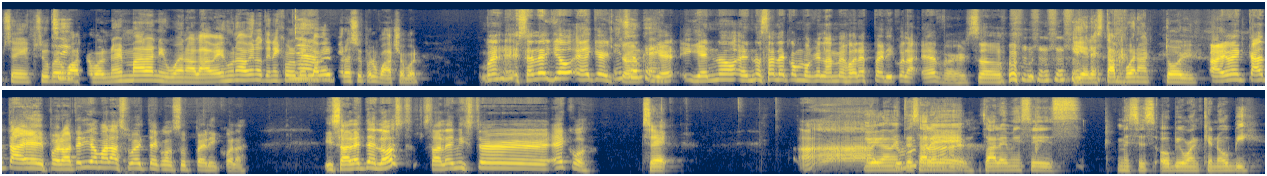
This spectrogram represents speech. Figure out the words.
Sí, super watchable. No es mala ni buena. A la vez una vez no tienes que volverla a ver, pero es super watchable. Bueno, sale Joe Egerton okay. y, él, y él, no, él no sale como que en las mejores películas ever. So. y él es tan buen actor. A mí me encanta él, pero ha tenido mala suerte con sus películas. Y sale de Lost, sale Mr. Echo. Sí. Ah, obviamente sale, sale Mrs. Mrs. Obi-Wan Kenobi.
